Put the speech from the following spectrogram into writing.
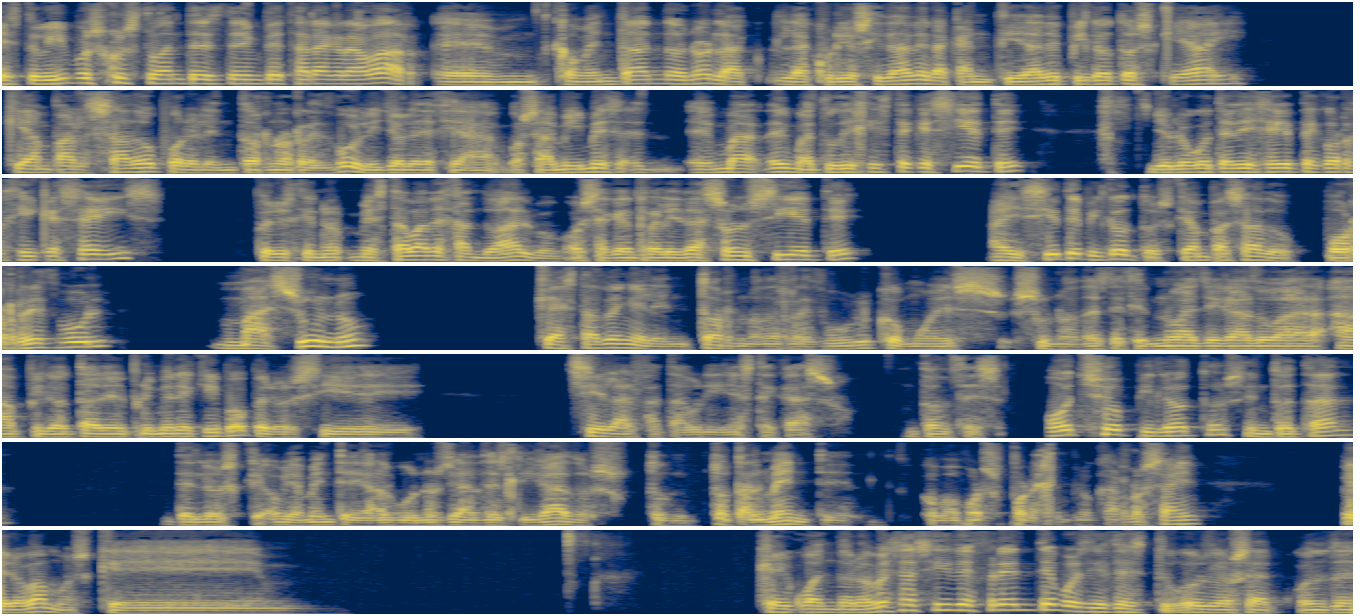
estuvimos justo antes de empezar a grabar eh, comentando ¿no? la, curiosidad de la cantidad de pilotos que hay que han pasado por el entorno Red Bull. Y yo le decía, o sea, a mí me. Emma, tú dijiste que siete, yo luego te dije, te corregí que seis, pero es que no- me estaba dejando Albon. O sea que en realidad son siete. Hay siete pilotos que han pasado por Red Bull, más uno que ha estado en el entorno de Red Bull, como es su noda. Es decir, no ha llegado a, a pilotar el primer equipo, pero sí, sí el Alfa Tauri en este caso. Entonces, ocho pilotos en total, de los que obviamente algunos ya desligados to- totalmente, como por, por ejemplo Carlos Sainz, pero vamos, que que cuando lo ves así de frente, pues dices tú, o sea, cuando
